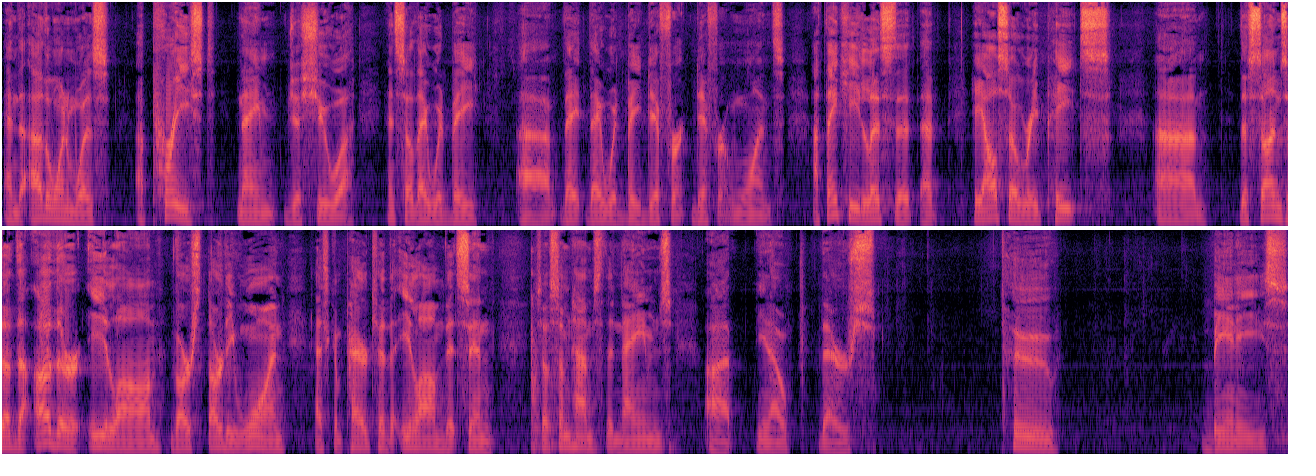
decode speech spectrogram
and the other one was a priest named Jeshua, and so they would be uh, they, they would be different different ones. I think he lists it. Uh, he also repeats um, the sons of the other Elam, verse 31, as compared to the Elam that's in. So sometimes the names, uh, you know, there's two Bennies.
